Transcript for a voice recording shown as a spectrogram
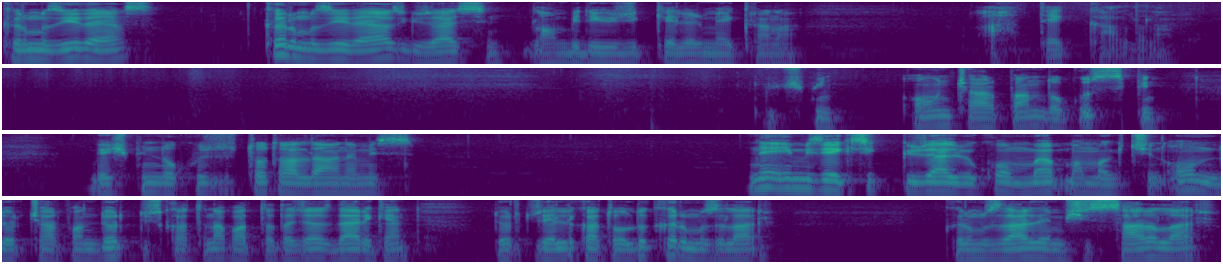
Kırmızıyı da yaz. Kırmızıyı da yaz güzelsin. Lan bir de yüzük gelir mi ekrana? Ah tek kaldı lan. 3000. 10 çarpan 9 spin. 5900 total hanemiz. Neyimiz eksik güzel bir combo yapmamak için 14 çarpan 400 katına patlatacağız derken 450 kat oldu kırmızılar. Kırmızılar demişiz sarılar.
